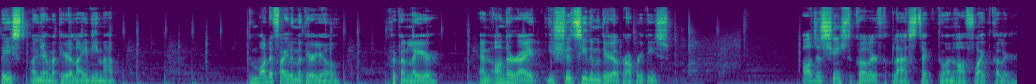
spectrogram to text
based on your material ID map. To modify the material, click on Layer, and on the right, you should see the material properties. I'll just change the color of the plastic to an off-white color.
